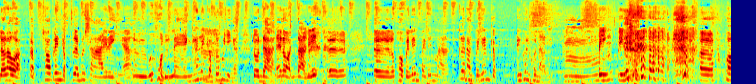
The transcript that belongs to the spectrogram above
แล้วเราอะแบบชอบเล่นกับเพื่อนผู้ชายอะไรอย่างเงี้ยเออหัวรุนแรงถ้าเล่นกับเพื่อนผู้หญิงอะโดนด่าแน่นอนด่าเละเออ เออ แล้วพอไปเล่นไปเล่นมา ก็ดันไปเล่นกับไอ้เพื่อนคนนั้นอืมปิ๊งปิ๊งเออพอ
